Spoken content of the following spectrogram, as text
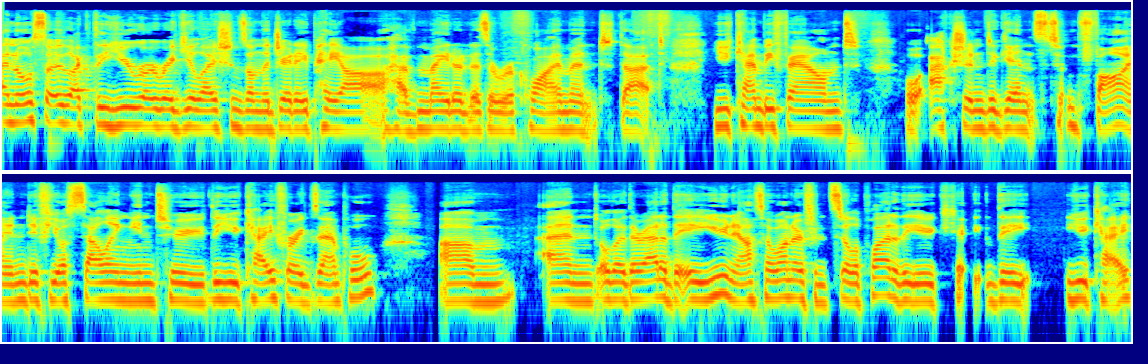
And also, like the Euro regulations on the GDPR have made it as a requirement that you can be found or actioned against and fined if you're selling into the UK, for example. Um, and although they're out of the EU now, so I wonder if it still apply to the UK. The UK,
